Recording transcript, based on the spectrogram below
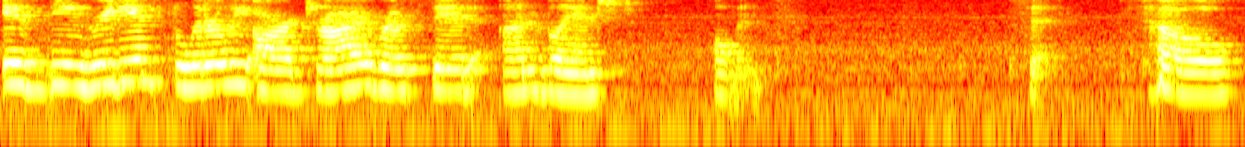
is the ingredients literally are dry roasted unblanched almonds. Sit. So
